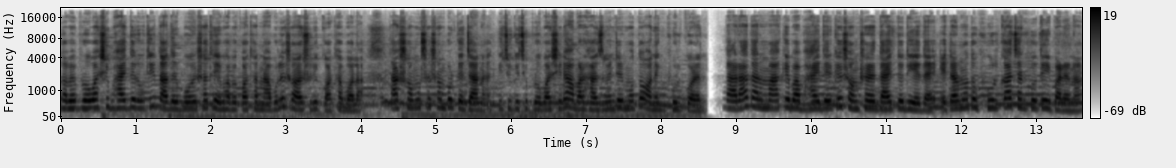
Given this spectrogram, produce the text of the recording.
তবে প্রবাসী ভাইদের উচিত তাদের বউয়ের সাথে এভাবে কথা না বলে সরাসরি কথা বলা। তার সমস্যা সম্পর্কে জানা। কিছু কিছু প্রবাসীরা আমার হাজব্যান্ডের মতো অনেক ভুল করেন। তারা তার মাকে বা ভাইদেরকে সংসারের দায়িত্ব দিয়ে দেয়। এটার মতো ভুল কাজ আর হতেই পারে না।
